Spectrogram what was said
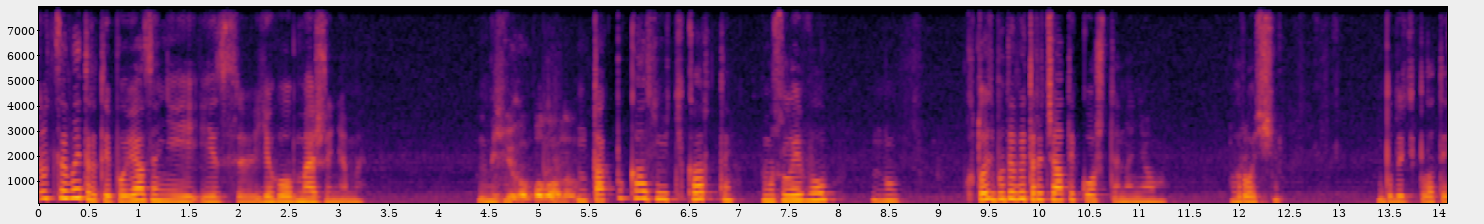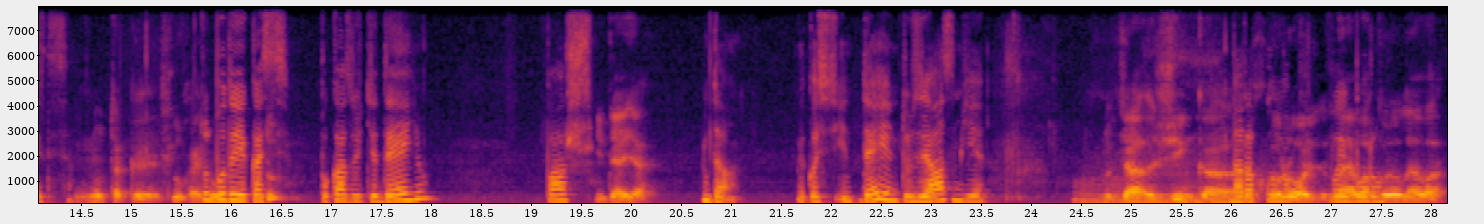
Ну, це витрати пов'язані із його обмеженнями. З його полоном. Ну, так показують карти. Можливо, ну, хтось буде витрачати кошти на нього, гроші. Будуть платитися. Ну так е, слухай. Тут ну, буде якась, ду- показують ідею, паш. ідея. Да. Якась ідея, ентузіазм є. Ну, ця жінка, На рахунок король, лева, королева.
